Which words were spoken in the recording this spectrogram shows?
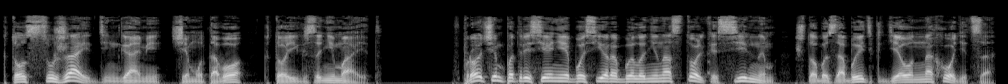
кто сужает деньгами, чем у того, кто их занимает. Впрочем, потрясение Босьера было не настолько сильным, чтобы забыть, где он находится.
